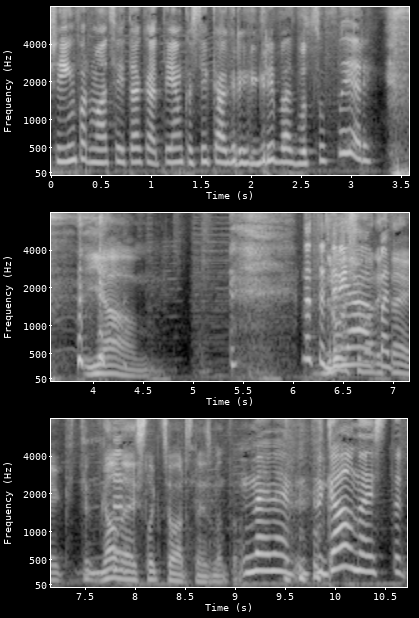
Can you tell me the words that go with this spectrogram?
šī informācija tā kā tiem, kas it kā grib, gribētu būt suflieri. Jā Nu, tad ir droši var jāpat... teikt. Galvenais slikts vārds neizmanto. Nē, nē, galvenais, tad,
